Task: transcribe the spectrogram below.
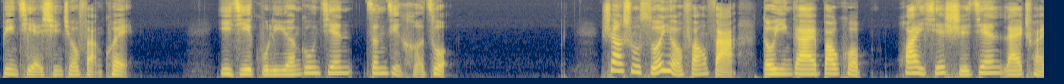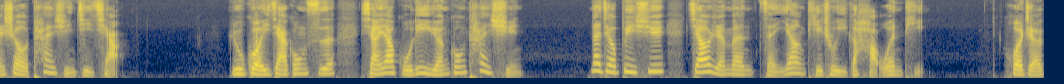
并且寻求反馈，以及鼓励员工间增进合作。上述所有方法都应该包括花一些时间来传授探寻技巧。如果一家公司想要鼓励员工探寻，那就必须教人们怎样提出一个好问题，或者。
